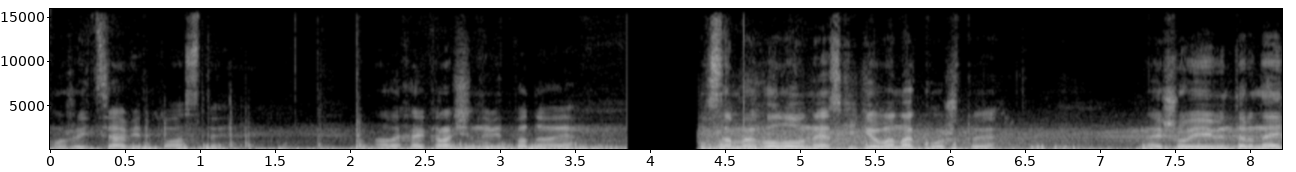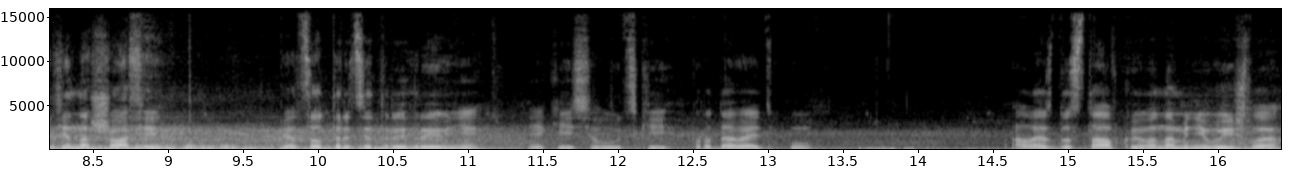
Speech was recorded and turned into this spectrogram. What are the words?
Може і ця відпасти. Але хай краще не відпадає. І саме головне, скільки вона коштує. Знайшов її в інтернеті на шафі 533 гривні. Якийсь луцький продавець був. Але з доставкою вона мені вийшла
